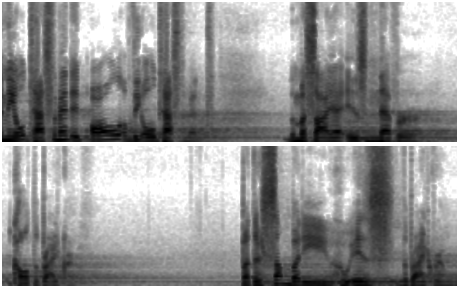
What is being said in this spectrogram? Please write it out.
In the Old Testament, in all of the Old Testament, the Messiah is never called the bridegroom. But there's somebody who is the bridegroom.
